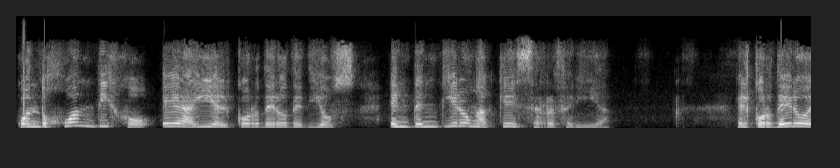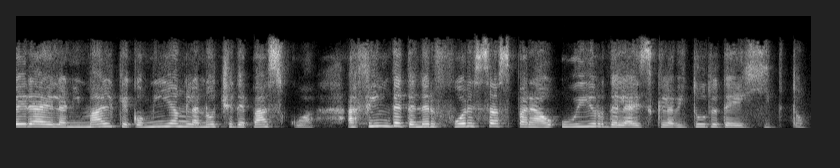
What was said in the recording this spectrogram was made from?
Cuando Juan dijo, He ahí el Cordero de Dios, entendieron a qué se refería. El cordero era el animal que comían la noche de Pascua a fin de tener fuerzas para huir de la esclavitud de Egipto.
